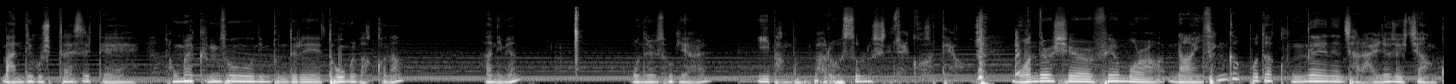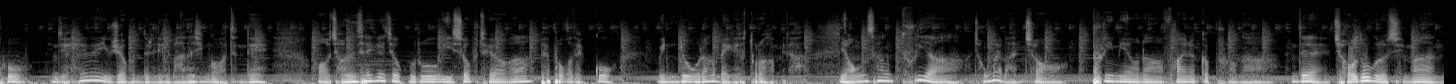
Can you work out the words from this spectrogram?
만들고 싶다 했을 때 정말 금손인 분들의 도움을 받거나 아니면 오늘 소개할 이 방법이 바로 솔루션이 될 것 같아요. 원더쉐어 필모라 9 생각보다 국내에는 잘 알려져 있지 않고 이제 해외 유저분들이 되게 많으신 것 같은데 어, 전 세계적으로 이 소프트웨어가 배포가 됐고 윈도우랑 맥에서 돌아갑니다. 영상 툴이야 정말 많죠. 프리미어나 파이널 컷 프로나 근데 저도 그렇지만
